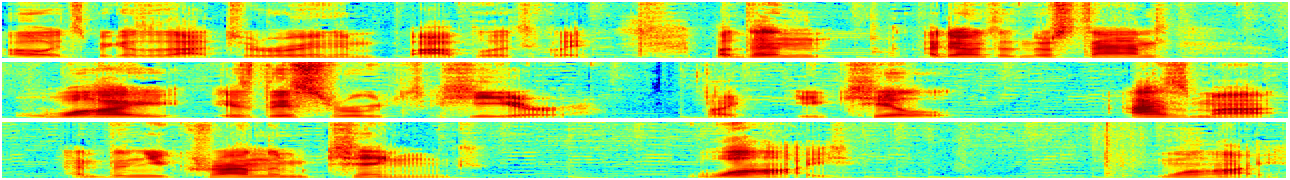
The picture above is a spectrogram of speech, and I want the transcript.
oh, it's because of that, to ruin him uh, politically. But then I don't understand why is this route here? Like, you kill Asma and then you crown him king. Why? Why?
